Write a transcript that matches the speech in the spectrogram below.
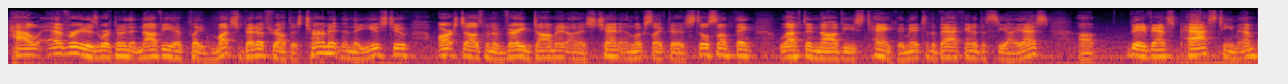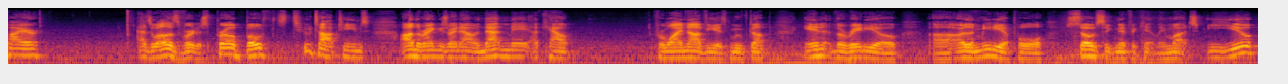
However, it is worth noting that Navi have played much better throughout this tournament than they used to. Artstyle has been a very dominant on his Chen, and looks like there is still something left in Navi's tank. They made it to the back end of the CIS. Uh, they advanced past Team Empire as well as Virtus Pro, both two top teams on the rankings right now, and that may account for why Navi has moved up in the radio uh, or the media poll so significantly much. EU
